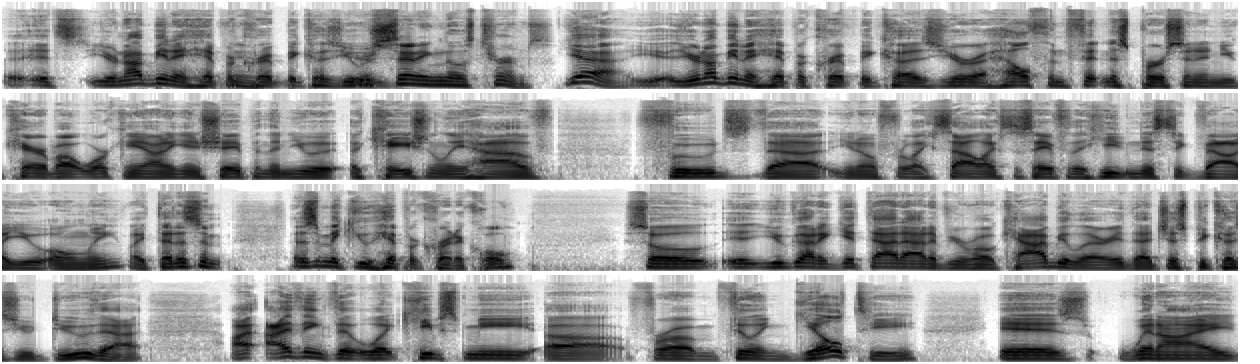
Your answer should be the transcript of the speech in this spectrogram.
It's you're not being a hypocrite hmm. because you you're setting those terms Yeah, you- you're not being a hypocrite because you're a health and fitness person and you care about working out and getting in shape, and then you uh, occasionally have foods that you know, for like Sal likes to say, for the hedonistic value only. Like that doesn't that doesn't make you hypocritical. So it, you got to get that out of your vocabulary. That just because you do that, I, I think that what keeps me uh, from feeling guilty is when I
